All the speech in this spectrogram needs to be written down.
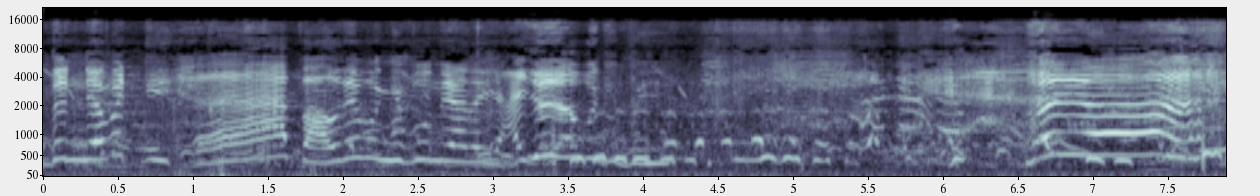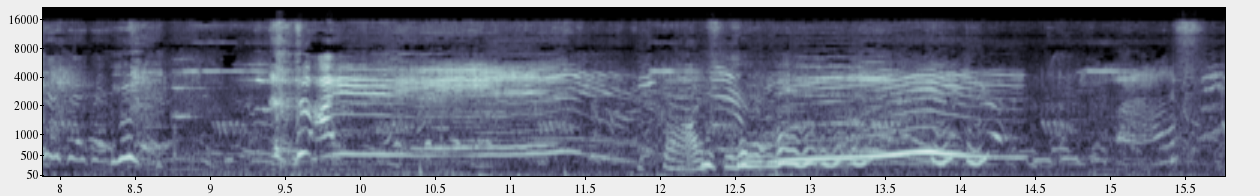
ഇതെന്നെ പറ്റി പാവനെ പൊങ്ങി പോന്നെയാണ് അയ്യോ ഞാൻ പൊങ്ങിപ്പോയി മതിയോ അയ്യോ ആ എനിക്ക് തോന്നി എന്റെ വയറൊക്കെ വിട്ടു അയ്യോ അതിനെ പോയ തർജി എന്റെ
